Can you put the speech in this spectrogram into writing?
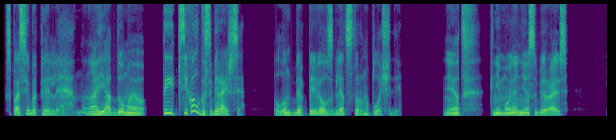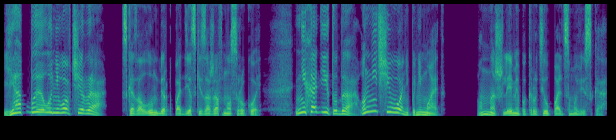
«Спасибо, Пелли, но я думаю...» «Ты к психологу собираешься?» Лундберг перевел взгляд в сторону площади. «Нет, к нему я не собираюсь». «Я был у него вчера», — сказал Лундберг, по-детски зажав нос рукой. «Не ходи туда, он ничего не понимает». Он на шлеме покрутил пальцем у виска.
